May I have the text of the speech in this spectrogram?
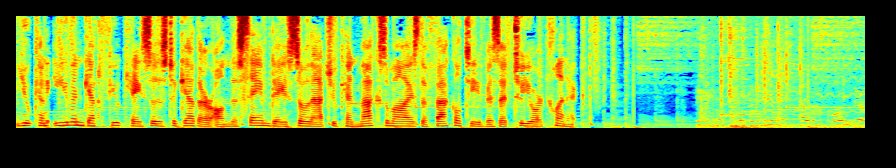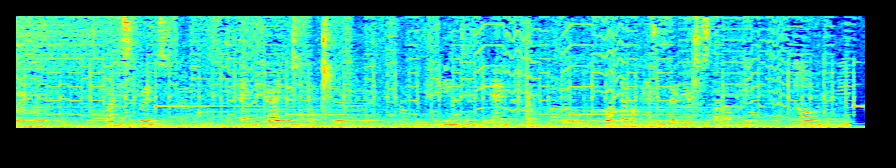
You can even get few cases together on the same day so that you can maximize the faculty visit to your clinic. And the guidance from the from the beginning till the end. Uh, what type of lessons that we have to start off with? How do we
